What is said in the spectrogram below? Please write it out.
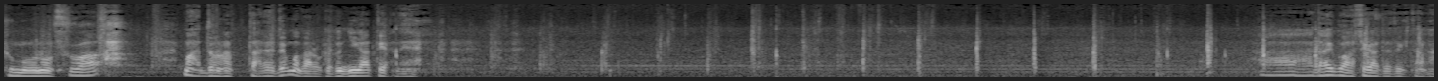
雲の巣はまあどな誰でもだろうけど苦手やね。ああだいぶ汗が出てきたな。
